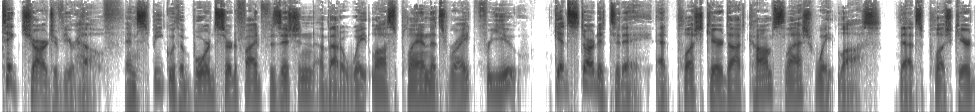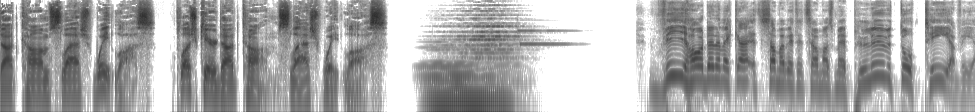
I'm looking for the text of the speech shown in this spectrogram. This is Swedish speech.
Take charge of your health and speak with a board-certified physician about a weight loss plan that's right for you. Get started today at plushcare.com slash weight loss. That's plushcare.com slash weight loss. plushcare.com slash weight loss. Vi har denna vecka ett samarbete tillsammans med Pluto TV.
